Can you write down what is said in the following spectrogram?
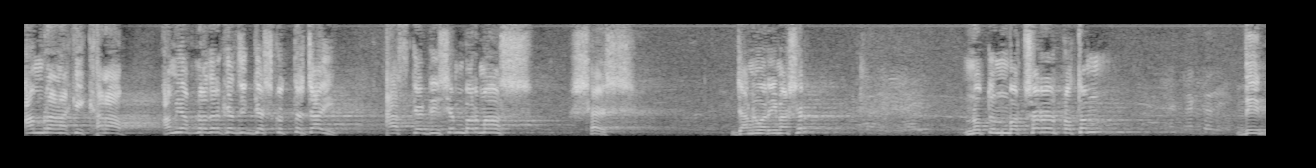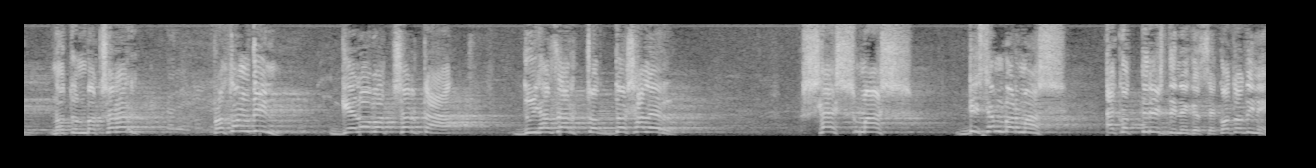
আমরা নাকি খারাপ? আমি আপনাদেরকে জিজ্ঞেস করতে চাই, আজকে ডিসেম্বর মাস শেষ। জানুয়ারি মাসের নতুন বছরের প্রথম দিন। নতুন বছরের প্রথম দিন গেল বছরটা দুই সালের শেষ মাস, ডিসেম্বর মাস, একত্রিশ দিনে গেছে। কত দিনে?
